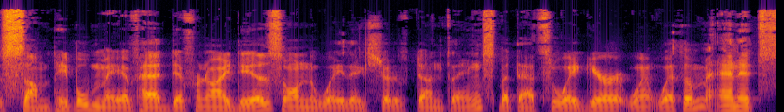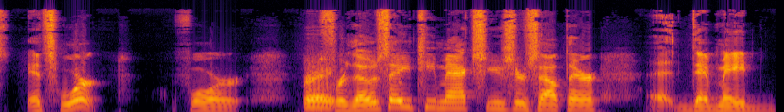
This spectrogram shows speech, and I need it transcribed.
Some people may have had different ideas on the way they should have done things, but that's the way Garrett went with them, and it's it's worked for Right. for those AT Max users out there. Uh, they've made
